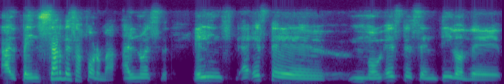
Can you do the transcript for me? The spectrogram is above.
al, pensar de esa forma, al nuestro, el, este, este sentido de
